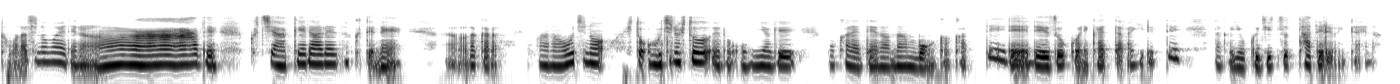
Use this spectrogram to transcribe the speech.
友達の前でな、あーって口開けられなくてね、あの、だから、あの、お家の人、お家の人へのお土産も兼ねて何本か買って、で、冷蔵庫に帰ったら入れて、なんか翌日食べるみたいな。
